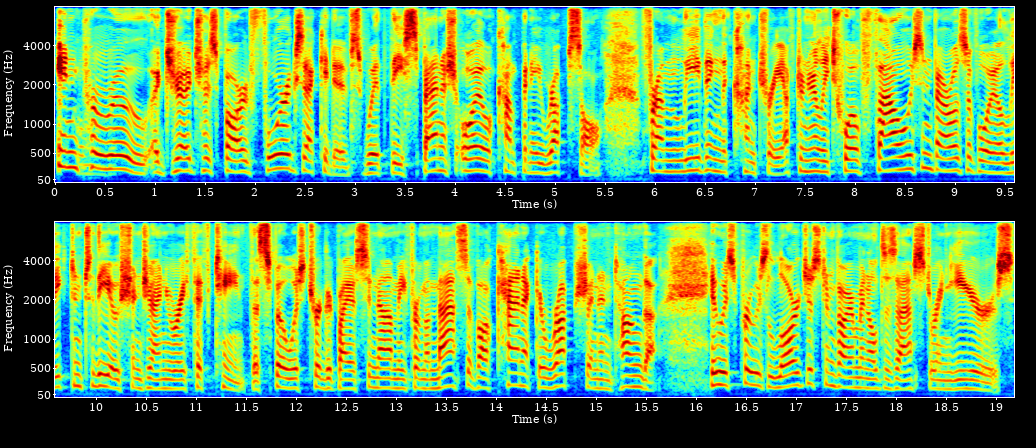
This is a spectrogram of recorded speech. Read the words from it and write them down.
In mm-hmm. Peru, a judge has barred four executives with the Spanish oil company Repsol from leaving the country after nearly 12,000 barrels of oil leaked into the ocean January 15th. The spill was triggered by a tsunami from a massive volcanic eruption in Tonga. It was Peru's largest environmental disaster in years.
